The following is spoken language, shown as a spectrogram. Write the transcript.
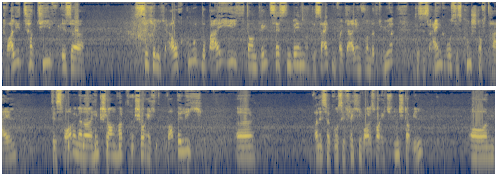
qualitativ ist er sicherlich auch gut, wobei ich dann drin gesessen bin und die Seitenverkleidung von der Tür, das ist ein großes Kunststoffteil, das war, wenn man da hingeschlagen hat, schon echt wappelig, äh, weil es eine große Fläche war. Das war recht instabil. Und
